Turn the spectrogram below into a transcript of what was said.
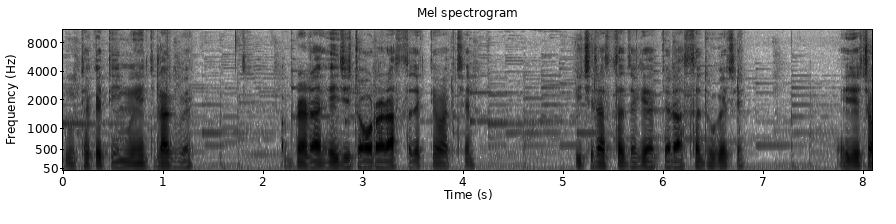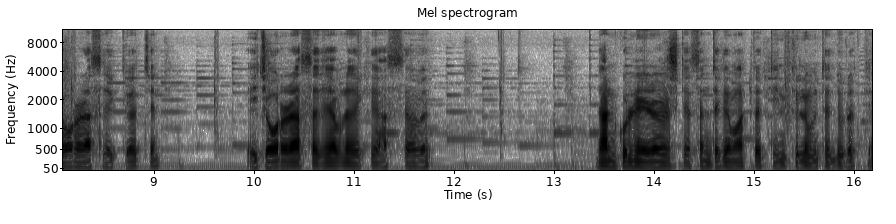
দু থেকে তিন মিনিট লাগবে। আপনারা এই যে চওড়া রাস্তা দেখতে পাচ্ছেন, পিচ রাস্তা থেকে একটা রাস্তা ঢুকেছে। এই যে চওড়া রাস্তা দেখতে পাচ্ছেন, এই চওড়া রাস্তা দিয়ে আপনাদেরকে আসতে হবে। ডানকুনি রেলওয়ে স্টেশন থেকে মাত্র তিন কিলোমিটার দূরত্বে।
